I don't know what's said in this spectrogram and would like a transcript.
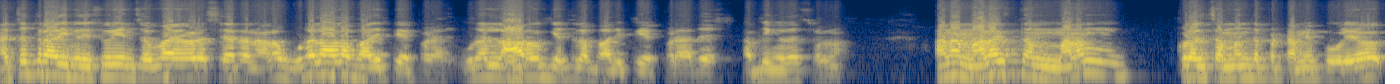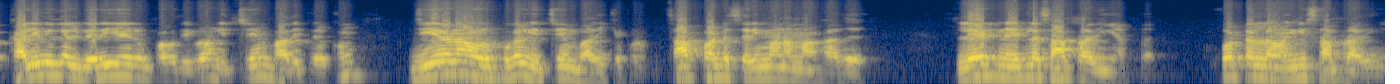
நட்சத்திராதிபதி சூரியன் செவ்வாயோட சேர்றதுனால உடலால பாதிப்பு ஏற்படாது. உடல் ஆரோக்கியத்துல பாதிப்பு ஏற்படாது அப்படிங்கிறத சொல்லலாம். ஆனா மலம் மனம் குடல் சம்பந்தப்பட்ட அமைப்புகளையோ கழிவுகள் வெளியேறும் பகுதிகளோ நிச்சயம் பாதிப்பு இருக்கும். ஜீரண உறுப்புகள் நிச்சயம் பாதிக்கப்படும். சாப்பாட்டு செரிமானம் ஆகாது லேட் நைட்ல சாப்பிடாதீங்க அப்ப. ஹோட்டல்ல வாங்கி சாப்பிடாதீங்க.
